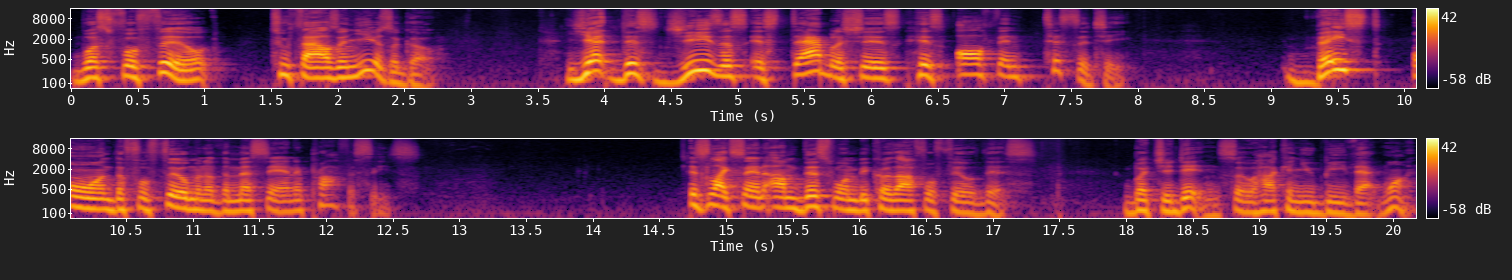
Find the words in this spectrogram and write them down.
was fulfilled 2,000 years ago. Yet this Jesus establishes his authenticity based on the fulfillment of the messianic prophecies. It's like saying, I'm this one because I fulfilled this, but you didn't. So how can you be that one?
